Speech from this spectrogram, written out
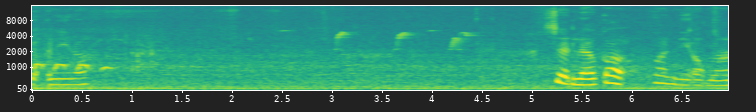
กับอันนี้เนาะ เสร็จแล้วก็วาดนี้ออกมา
